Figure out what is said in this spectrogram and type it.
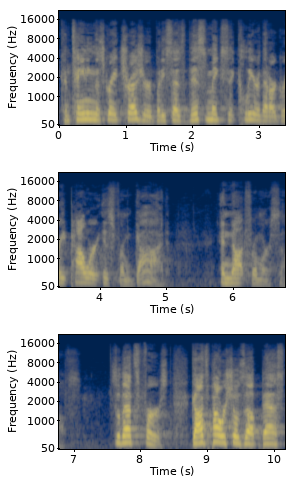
containing this great treasure. But he says, This makes it clear that our great power is from God and not from ourselves. So that's first. God's power shows up best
